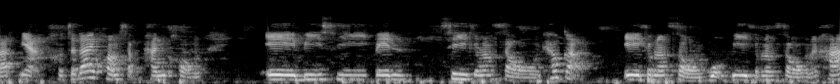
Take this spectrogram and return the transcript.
รัสเนี่ยเขาจะได้ความสัมพันธ์ของ a b c เป็น c กำลังสองเท่ากับ a กำลังสองบวก b กำลังสองนะคะ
